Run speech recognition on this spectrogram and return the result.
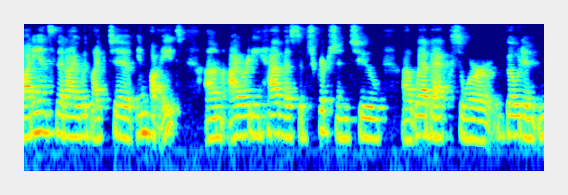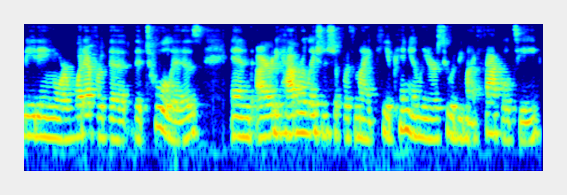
audience that I would like to invite. Um, I already have a subscription to uh, WebEx or GoToMeeting or whatever the, the tool is. And I already have a relationship with my key opinion leaders who would be my faculty.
